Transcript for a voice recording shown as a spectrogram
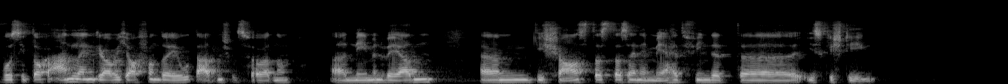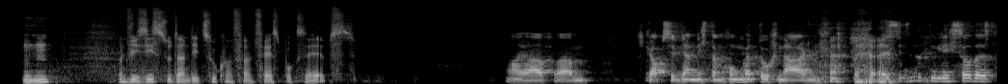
wo sie doch Anleihen, glaube ich, auch von der EU-Datenschutzverordnung äh, nehmen werden. Ähm, die Chance, dass das eine Mehrheit findet, äh, ist gestiegen. Mhm. Und wie siehst du dann die Zukunft von Facebook selbst? Naja, ähm, ich glaube, sie werden nicht am Hungertuch nagen. es ist natürlich so, dass,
